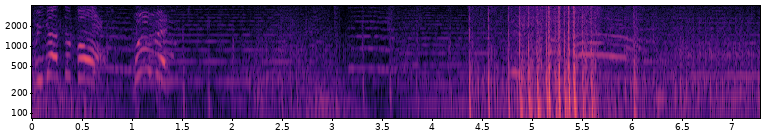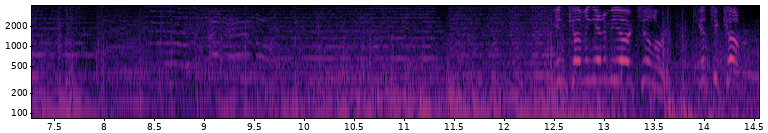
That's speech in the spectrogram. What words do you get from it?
We got the ball. Move it. Incoming enemy artillery. Get to cover.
